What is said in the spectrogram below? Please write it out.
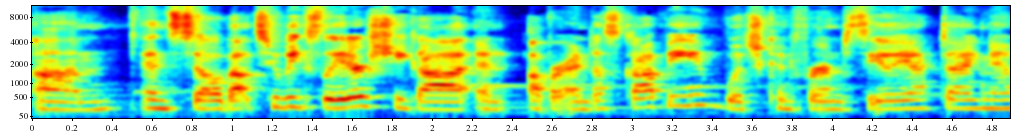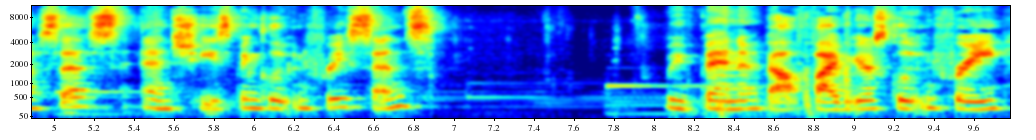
Um, and so about two weeks later, she got an upper endoscopy, which confirmed celiac diagnosis, and she's been gluten-free since. We've been about five years gluten-free.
